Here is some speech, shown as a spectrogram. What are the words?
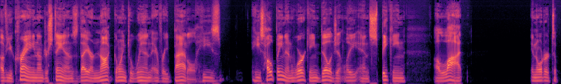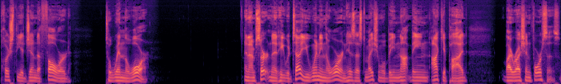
of Ukraine understands they are not going to win every battle. He's he's hoping and working diligently and speaking a lot in order to push the agenda forward to win the war. And I'm certain that he would tell you winning the war, in his estimation, will be not being occupied by Russian forces,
